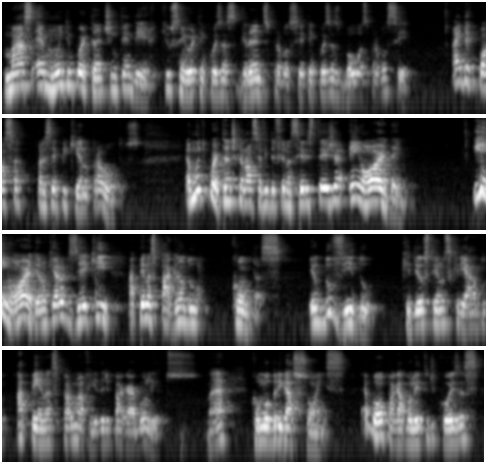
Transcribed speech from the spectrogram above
Mas é muito importante entender que o Senhor tem coisas grandes para você, tem coisas boas para você ainda que possa parecer pequeno para outros. É muito importante que a nossa vida financeira esteja em ordem. E em ordem, eu não quero dizer que apenas pagando contas. Eu duvido que Deus tenha nos criado apenas para uma vida de pagar boletos, né? como obrigações. É bom pagar boleto de coisas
